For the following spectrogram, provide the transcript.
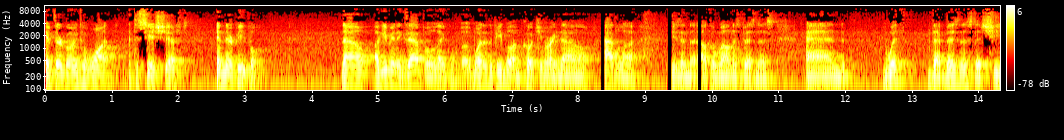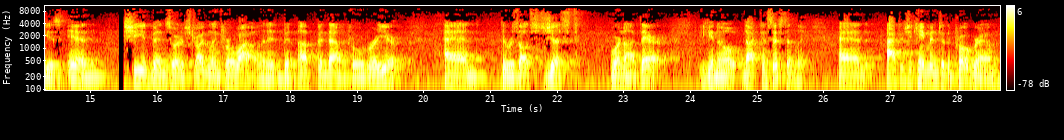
if they're going to want to see a shift in their people. Now, I'll give you an example. Like uh, one of the people I'm coaching right now, Adela, she's in the health and wellness business, and with the business that she is in, she had been sort of struggling for a while, and it had been up and down for over a year, and the results just were not there. You know, not consistently. And after she came into the program,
